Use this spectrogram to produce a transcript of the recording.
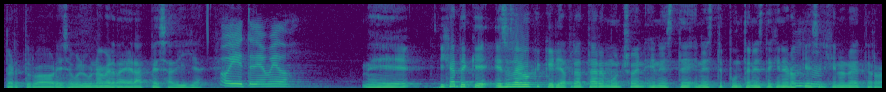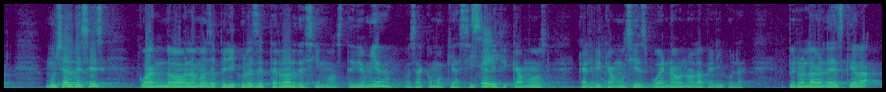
perturbadora y se vuelve una verdadera pesadilla. Oye, ¿te dio miedo? Eh, fíjate que eso es algo que quería tratar mucho en, en este, en este punto, en este género, que es el género de terror. Muchas veces cuando hablamos de películas de terror decimos, ¿te dio miedo? O sea, como que así Sí. calificamos, calificamos si es buena o no la película. Pero la verdad es que va,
